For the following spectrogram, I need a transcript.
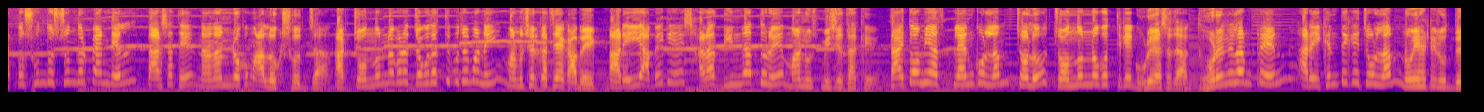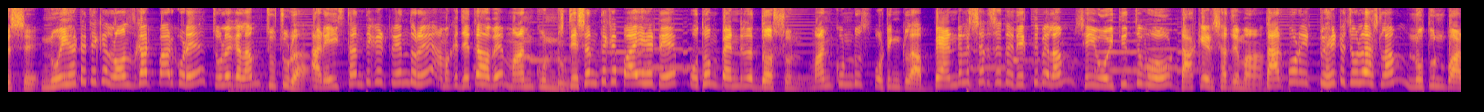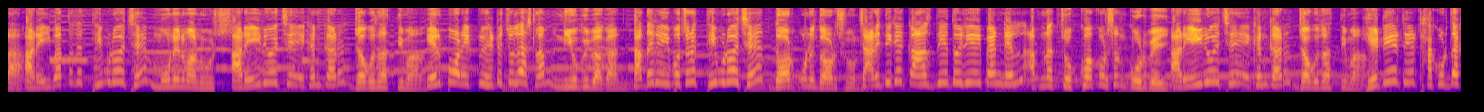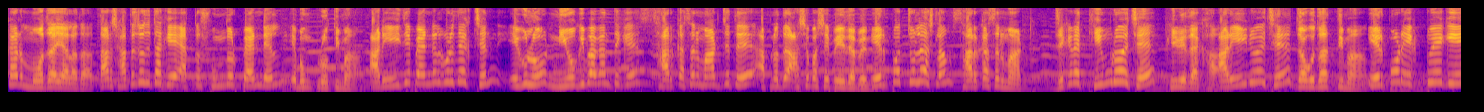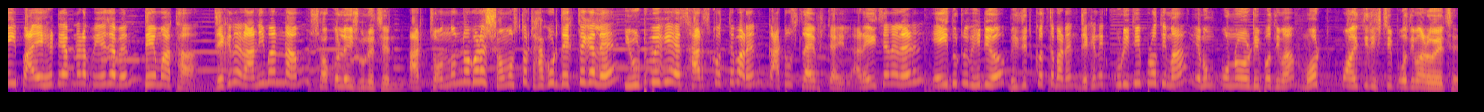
এত সুন্দর সুন্দর প্যান্ডেল, তার সাথে নানান রকম আলোকসজ্জা। আর চন্দননগরের জগদ্ধাত্রী পুজো মানেই মানুষের কাছে এক আবেগ। আর এই আবেগে সারা দিন রাত ধরে মানুষ মিশে থাকে। তাই তো আমি আজ প্ল্যান করলাম, চলো চন্দননগর থেকে ঘুরে আসা যাক। ধরে নিলাম ট্রেন, আর এখান থেকে চললাম নৈহাটির উদ্দেশ্যে। নৈহাটি থেকে লঞ্চঘাট পার করে চলে গেলাম চুচুড়া। আর এই স্থান থেকে ট্রেন ধরে আমাকে যেতে হবে মানকুণ্ডু। স্টেশন থেকে পায়ে হেঁটে প্রথম প্যান্ডেলের দর্শন, মানকুণ্ডু স্পোর্টিং ক্লাব। প্যান্ডেলের সাথে সাথে দেখতে পেলাম সেই ঐতিহ্যবহ ডাকের সাজে মা তারপর একটু হেঁটে চলে আসলাম নতুন পাড়া। আর এইবার তাদের থিম রয়েছে মনের মানুষ। আর এই রয়েছে এখানকার জগদ্ধাত্রী মা এরপর একটু হেঁটে চলে আসলাম নিয়োগী বাগান। তাদের এই বছরের থিম রয়েছে দর্পণে দর্শন। চারিদিকে কাঁচ দিয়ে তৈরি এই প্যান্ডেল আপনার চক্ষু আকর্ষণ করবেই। আর এই রয়েছে এখানকার জগদ্ধাত্রী মা হেঁটে হেঁটে ঠাকুর দেখার মজাই আলাদা। তার সাথে যদি থাকে এত সুন্দর প্যান্ডেল এবং প্রতিমা। আর এই যে প্যান্ডেলগুলি দেখছেন এগুলো নিয়োগী বাগান থেকে সার্কাসের মাঠ যেতে আপনাদের আশেপাশে পেয়ে যাবেন। এরপর চলে আসলাম সার্কাসের মাঠ। যেখানে থিম রয়েছে ফিরে দেখা। আর এই রয়েছে জগদ্ধাত্রী মা এরপর একটু এগিয়েই পায়ে হেঁটে আপনারা পেয়ে যাবেন তেমাথা, যেখানে রানীমার নাম সকলেই শুনেছেন। আর চন্দননগরের সমস্ত ঠাকুর দেখতে গেলে ইউটিউবে গিয়ে সার্চ করতে পারেন কাটুস লাইফস্টাইল আর এই চ্যানেলের এই দুটো ভিডিও ভিজিট করতে পারেন, যেখানে কুড়িটি প্রতিমা এবং পনেরোটি প্রতিমা, মোট পঁয়ত্রিশটি প্রতিমা রয়েছে।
